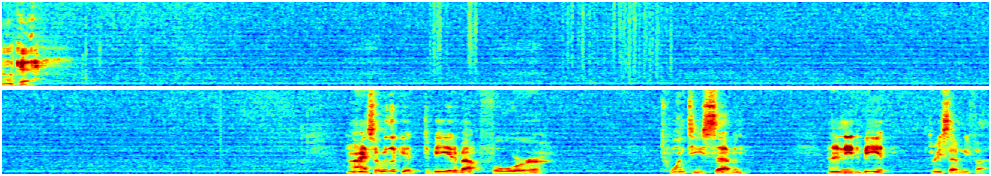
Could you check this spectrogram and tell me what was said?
Okay. Alright, so we look at to be at about 427 and I need to be at 375.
